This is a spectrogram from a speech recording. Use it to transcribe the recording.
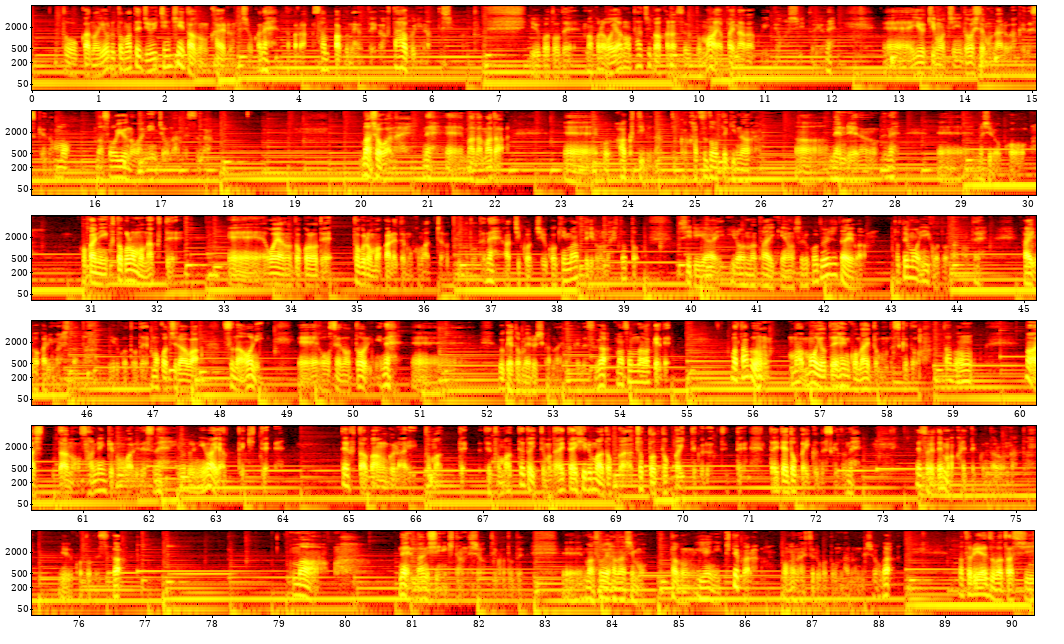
10日の夜とまって11日に多分帰るんでしょうかね。だから3泊の予定が2泊になってしまうということで、まあこれは親の立場からすると、まあやっぱり長くいてほしいというね、えー、いう気持ちにどうしてもなるわけですけども、まあそういうのが人情なんですが、まあしょうがない。ね、えー、まだまだ、えー、こアクティブなっていうか活動的なあ年齢なのでね、えー、むしろこう、他に行くところもなくて、えー、親のところでとぐろ巻かれても困っちゃうということでね、あっちこっち動き回っていろんな人と知り合い、いろんな体験をすること自体はとてもいいことなので、はい、わかりましたということで、もうこちらは素直に、えー、仰せの通りにね、えー、受け止めるしかないわけですが、まあそんなわけで、まあ多分、まあもう予定変更ないと思うんですけど、多分、まあ明日の3連休の終わりですね、夜にはやってきて、で、2晩ぐらい泊まって、で、泊まってと言っても大体昼間はどっか、ちょっとどっか行ってくるって言って、大体どっか行くんですけどね。で、それでまあ帰ってくんだろうなということですが、まあ、ね、何しに来たんでしょうということで、えー、まあそういう話も多分家に来てからお話しすることになるんでしょうが、まあ、とりあえず私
